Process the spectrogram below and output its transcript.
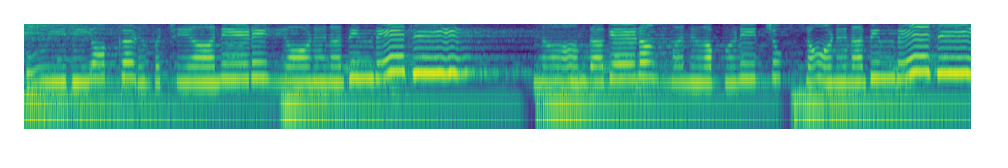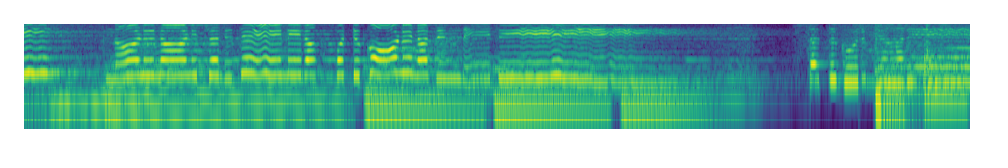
ਕੋਈ ਵੀ ਔਕੜ ਬੱਚਿਆਂ ਨੇੜੇ ਆਉਣ ਨਾ ਦਿੰਦੇ ਜੀ। ਨਾਮ ਦਾ ਗਹਿਣਾ ਮਨ ਆਪਣੇ ਚੋਂ ਲਾਉਣ ਨਾ ਦਿੰਦੇ ਜੀ। ਨਾਲ ਨਾਲ ਚੱਲਦੇ ਸਤਿਗੁਰ ਪਿਆਰੇ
